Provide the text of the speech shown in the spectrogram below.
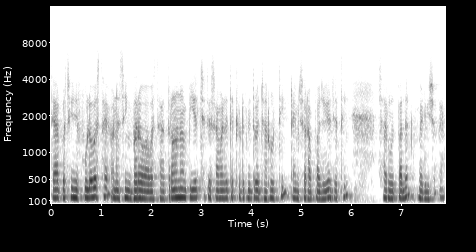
ત્યાર પછી ફૂલ અવસ્થા અને સિંગ ભરાવ અવસ્થા. ત્રણ પીએચ છે તે સામાન્ય રીતે ખેડૂત મિત્રો જરૂરથી ટાઈમસર આપવા જોઈએ જેથી સારું ઉત્પાદન મેળવી શકાય.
